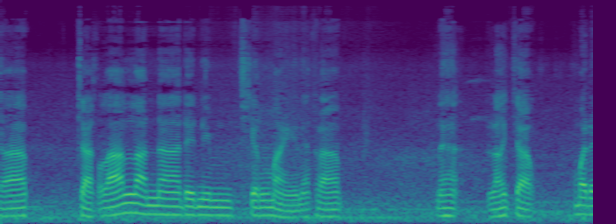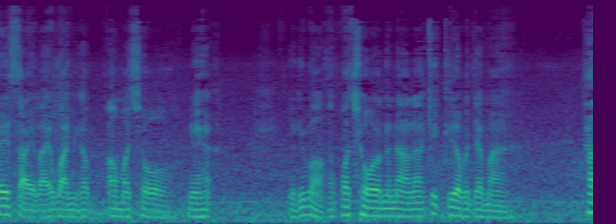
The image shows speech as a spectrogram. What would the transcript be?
ครับ จากร้านลานาเดนิมเชียงใหม่นะครับนะฮะหลังจากไม่ได้ใส่หลายวันครับ เอามาโชว์เนี่ยฮะอย่างที่บอกครับพอโชว์นานๆแล้วขี้เกลือมันจะมา ถ้า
